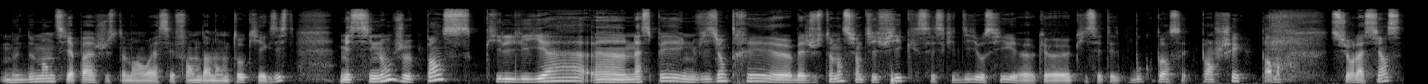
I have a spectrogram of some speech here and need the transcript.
me demande s'il n'y a pas justement ouais, ces fondamentaux qui existent. Mais sinon, je pense qu'il y a un aspect, une vision très euh, ben justement scientifique. C'est ce qu'il dit aussi, euh, que, qui s'était beaucoup pensé, penché pardon, sur la science.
